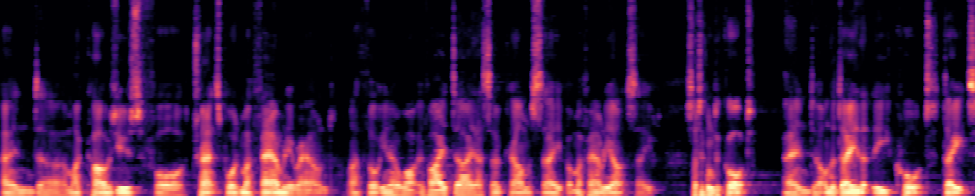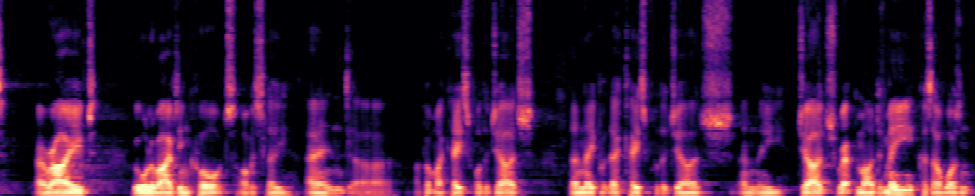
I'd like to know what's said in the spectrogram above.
and uh, my car was used for transporting my family around. I thought, you know what, if I die, that's okay, I'm saved, but my family aren't saved. So I took them to court, and uh, on the day that the court date arrived, we all arrived in court, obviously, and uh, I put my case for the judge. Then they put their case for the judge, and the judge reprimanded me because I wasn't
